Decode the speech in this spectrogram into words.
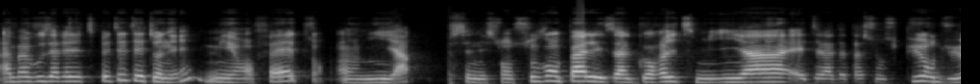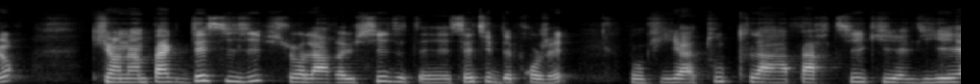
Ah ben, Vous allez être peut-être étonné, mais en fait, en IA, ce ne sont souvent pas les algorithmes IA et de la data science pure dure qui ont un impact décisif sur la réussite de ces types de projets. Donc, il y a toute la partie qui est liée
